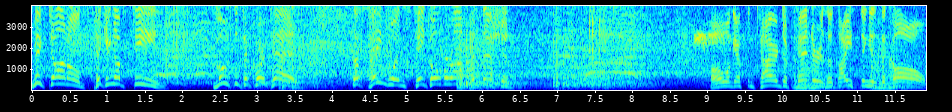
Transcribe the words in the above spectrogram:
McDonald's picking up steam. Moves it to Cortez. The Penguins take over on possession. Oh, we'll get some tired defenders as icing is the call.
